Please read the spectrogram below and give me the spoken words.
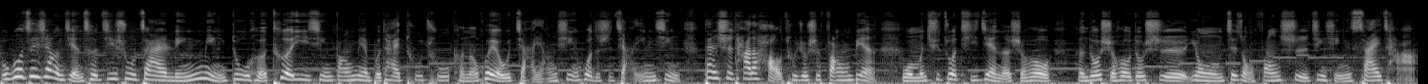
不过这项检测技术在灵敏度和特异性方面不太突出，可能会有假阳性或者是假阴性。但是它的好处就是方便，我们去做体检的时候，很多时候都是用这种方式进行筛查。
